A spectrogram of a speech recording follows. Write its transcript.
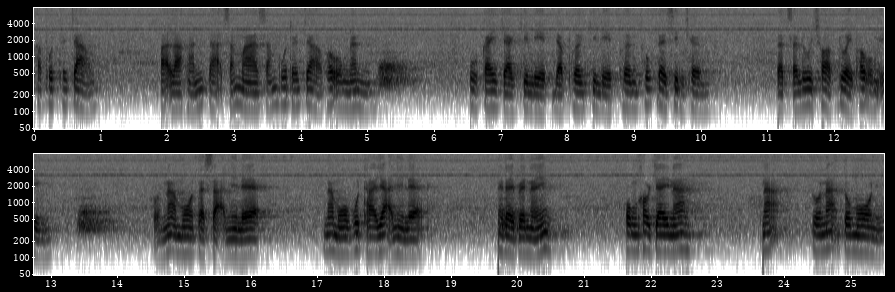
พระพุทธเจ้า พระละหันตะสัมมาสัมพุทธเจ้าพระองค์นั้น ผู้ไกลจากกิเลสดับเพลิงกิเลสเพลิงทุกข์ได้สิ้นเชิงตัดสรู้ชอบด้วยพระองค์เอง ขอหน้าโมตัสสะนี่แหละหน้าโมพุทธายะนี่แหละ ไม่ได้ไปไหน คงเข้าใจนะนะตัวนะตัวโมนี่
